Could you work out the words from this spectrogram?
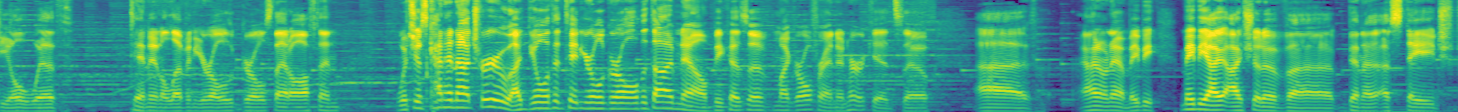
deal with 10 and 11 year old girls that often, which is kind of not true. I deal with a 10 year old girl all the time now because of my girlfriend and her kids. So, uh, I don't know. Maybe maybe I, I should have uh, been a, a, stage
